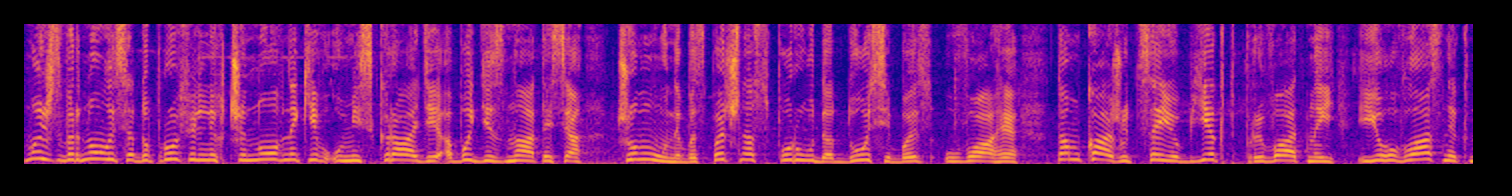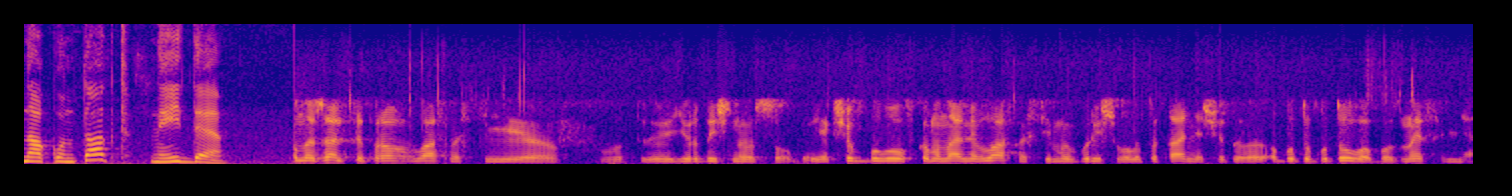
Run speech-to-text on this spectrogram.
Ми ж звернулися до профільних чиновників у міськраді, аби дізнатися, чому небезпечна споруда досі без уваги. Там кажуть, цей об'єкт приватний, і його власник на контакт не йде. На жаль, це право власності е, от, е, юридичної особи. Якщо б було в комунальній власності, ми б вирішували питання щодо або добудови, або знесення,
